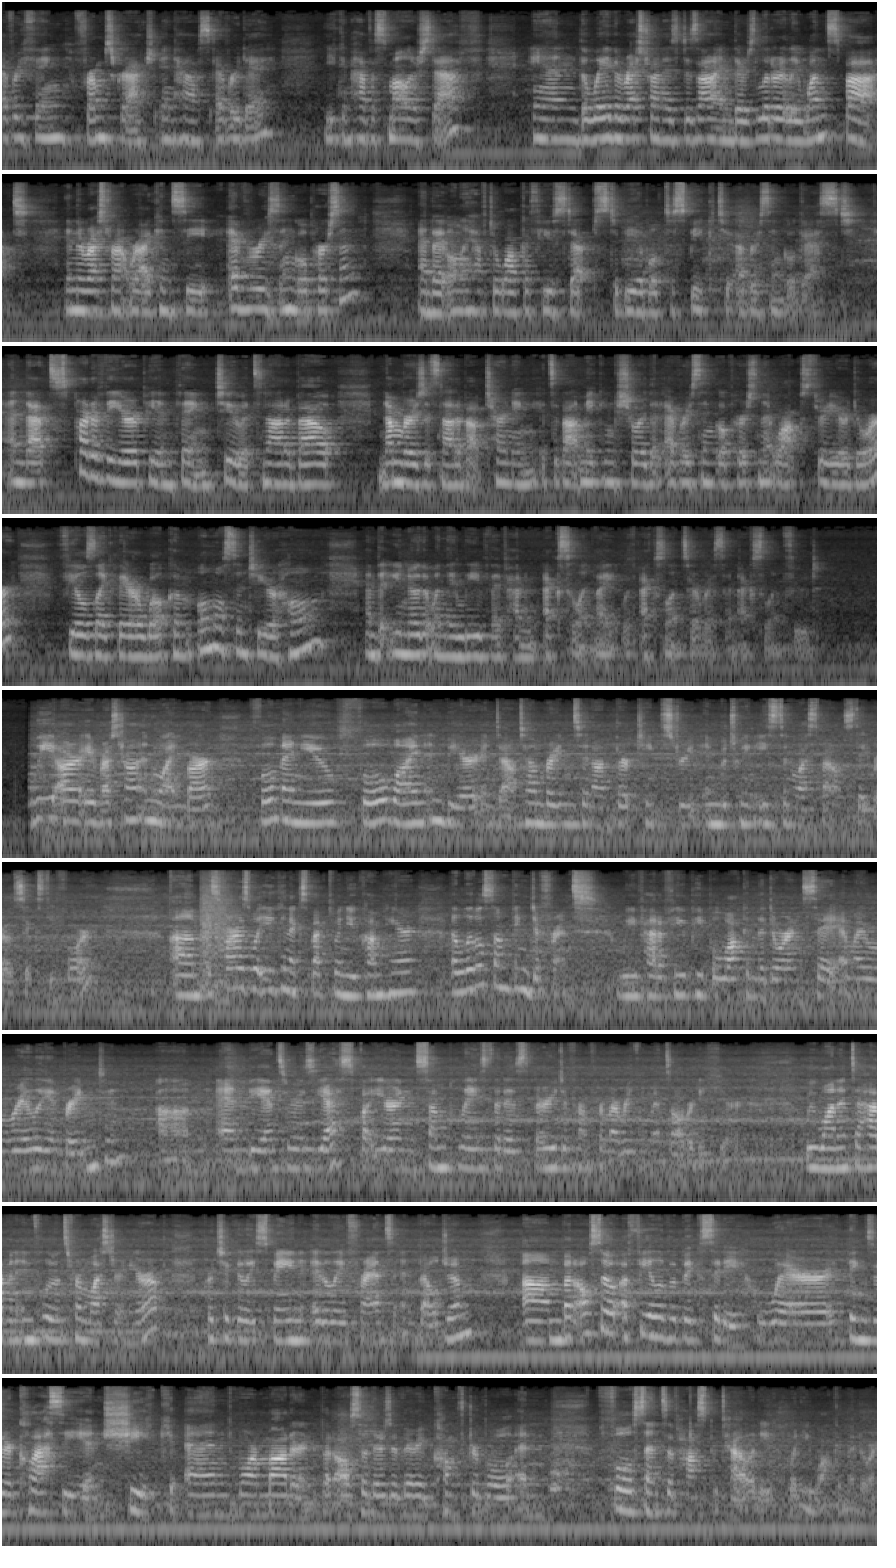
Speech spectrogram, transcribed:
everything from scratch in-house every day. You can have a smaller staff and the way the restaurant is designed, there's literally one spot in the restaurant where I can see every single person and I only have to walk a few steps to be able to speak to every single guest. And that's part of the European thing too. It's not about numbers, it's not about turning, it's about making sure that every single person that walks through your door feels like they are welcome almost into your home and that you know that when they leave they've had an excellent night with excellent service and excellent food. We are a restaurant and wine bar, full menu, full wine and beer in downtown Bradenton on 13th Street in between East and Westbound State Road 64. Um, as far as what you can expect when you come here, a little something different. We've had a few people walk in the door and say, am I really in Bradenton? Um, and the answer is yes, but you're in some place that is very different from everything that's already here. We wanted to have an influence from Western Europe, particularly Spain, Italy, France, and Belgium, um, but also a feel of a big city where things are classy and chic and more modern, but also there's a very comfortable and full sense of hospitality when you walk in the door.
